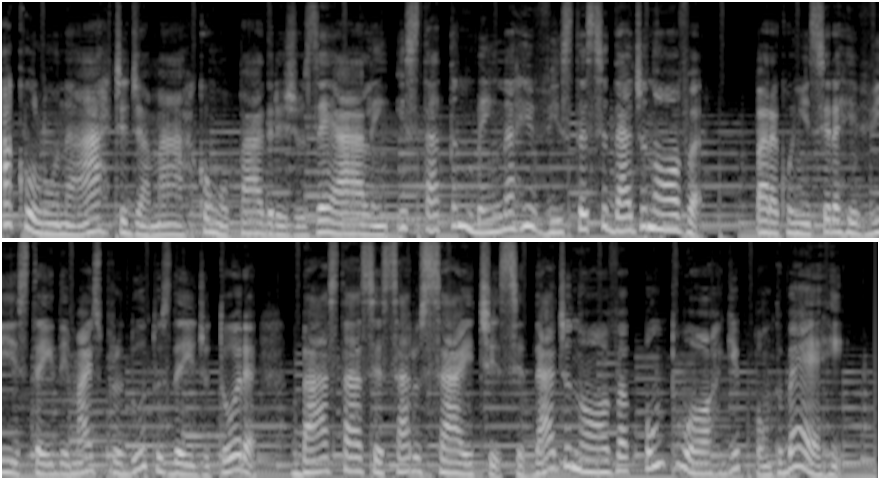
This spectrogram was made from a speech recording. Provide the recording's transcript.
A coluna Arte de Amar com o Padre José Allen está também na revista Cidade Nova. Para conhecer a revista e demais produtos da editora, basta acessar o site cidadenova.org.br.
